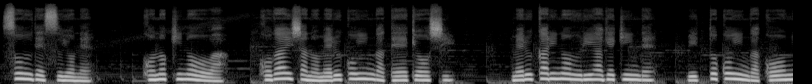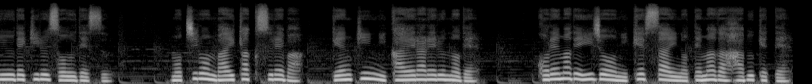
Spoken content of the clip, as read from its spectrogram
そうですよね。この機能は、子会社のメルコインが提供し、メルカリの売上金で、ビットコインが購入できるそうです。もちろん売却すれば、現金に換えられるので、これまで以上に決済の手間が省けて、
